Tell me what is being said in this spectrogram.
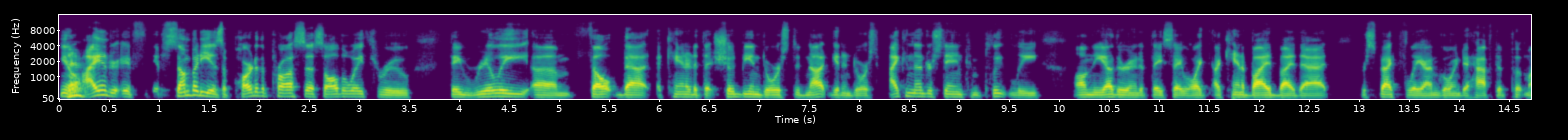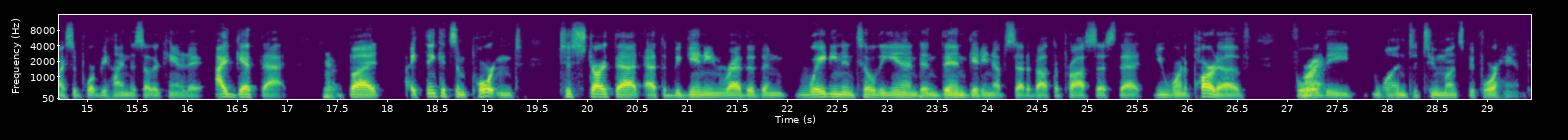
You know, Yeah. I under if if somebody is a part of the process all the way through, they really um, felt that a candidate that should be endorsed did not get endorsed. I can understand completely on the other end if they say, well, I, I can't abide by that. Respectfully, I'm going to have to put my support behind this other candidate. I get that. Yeah. But I think it's important to start that at the beginning rather than waiting until the end and then getting upset about the process that you weren't a part of for Right. the one to two months beforehand.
